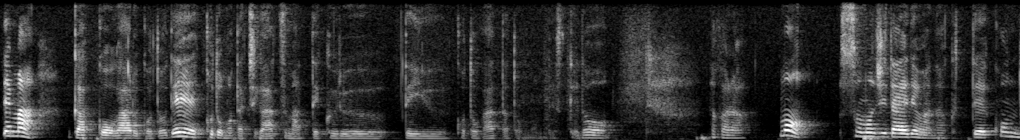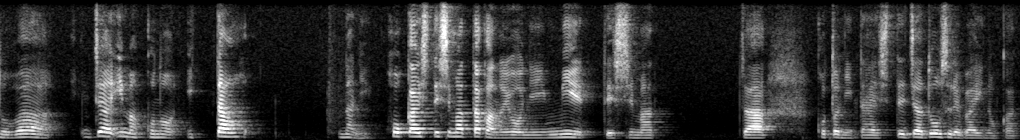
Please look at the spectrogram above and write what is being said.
でまあ学校があることで子どもたちが集まってくるっていうことがあったと思うんですけどだからもうその時代ではなくて今度はじゃあ今この一旦何？崩壊してしまったかのように見えてしまったことに対してじゃあどうすればいいのかって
